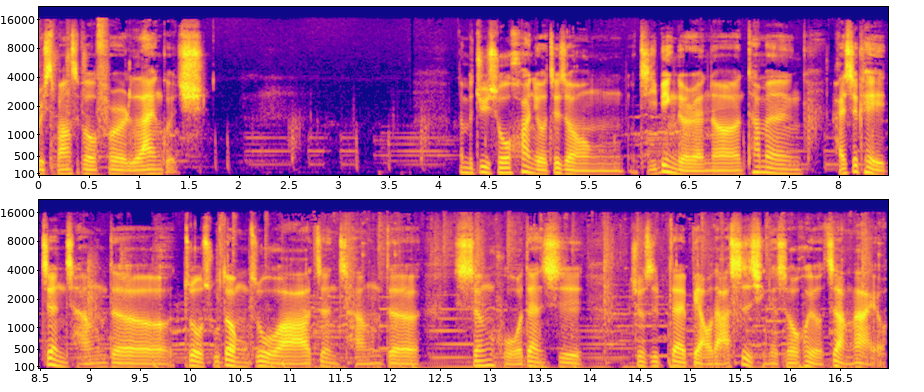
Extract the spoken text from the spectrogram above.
responsible for language。那么据说患有这种疾病的人呢，他们还是可以正常的做出动作啊，正常的生活，但是就是在表达事情的时候会有障碍哦，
